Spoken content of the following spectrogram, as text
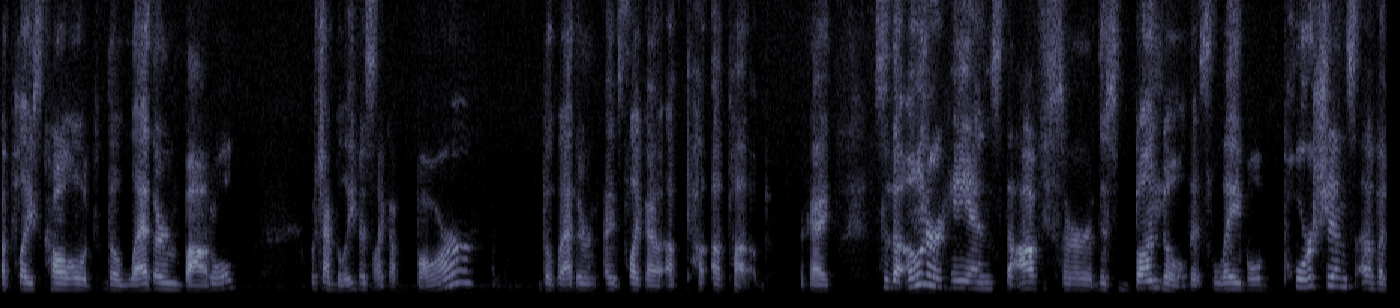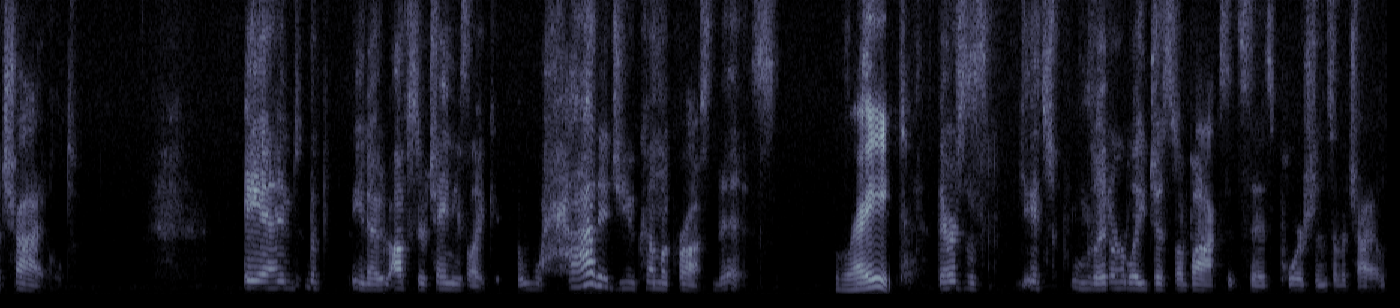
a place called the Leathern Bottle, which I believe is like a bar. The Leathern it's like a, a, a pub. Okay. So the owner hands the officer this bundle that's labeled portions of a child. And the you know, Officer Cheney's like, how did you come across this? Right. There's this, it's literally just a box that says portions of a child.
